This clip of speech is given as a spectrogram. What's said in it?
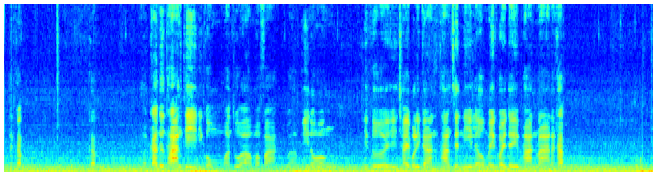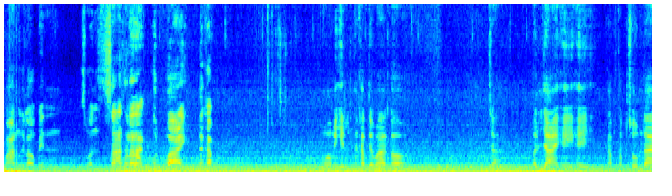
ๆนะครับกับการเดินทางที่นิคมออนทัวร์เอามาฝากว่าพี่น้องที่เคยใช้บริการทางเส้นนี้แล้วไม่ค่อยได้ผ่านมานะครับขวามือเราเป็นสวนสาธารณะกุดหวายนะครับมองไม่เห็นนะครับ แต่ว่าก็จะบรรยายให้ให้กับ ชมได้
